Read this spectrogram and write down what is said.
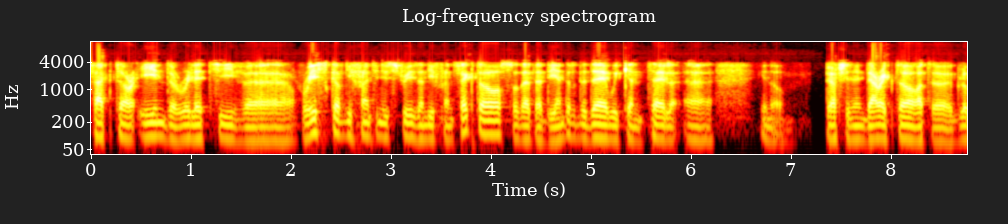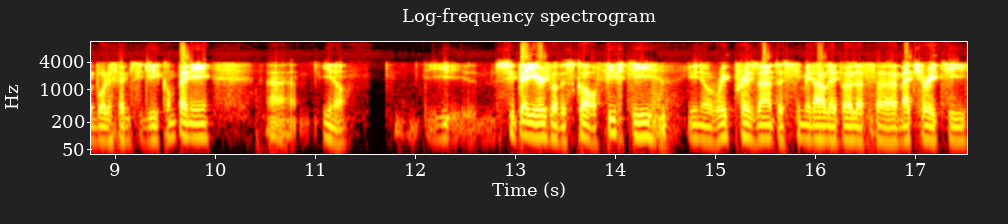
factor in the relative uh, risk of different industries and different sectors so that at the end of the day, we can tell, uh, you know, purchasing director at a global FMCG company, uh, you know, suppliers with a score of 50, you know, represent a similar level of uh, maturity,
